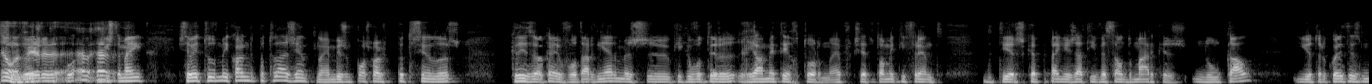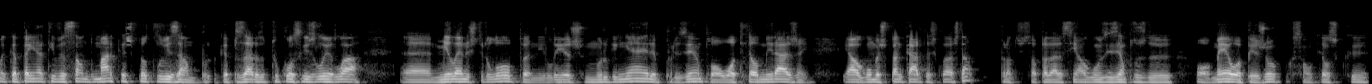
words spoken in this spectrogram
Não, a ver. Isto, também, isto também é tudo uma incógnita para toda a gente, não é? Mesmo para os próprios patrocinadores que dizem, ok, vou dar dinheiro, mas uh, o que é que eu vou ter realmente em retorno, não é? Porque isto é totalmente diferente de teres campanhas de ativação de marcas no local e outra coisa é teres uma campanha de ativação de marcas pela televisão, porque apesar de tu conseguires ler lá uh, Milênio Estrela Open e leres Morganheira, por exemplo, ou Hotel Miragem e algumas pancartas que lá estão. Pronto, só para dar assim alguns exemplos de ou Mel, a Peugeot, que são aqueles que,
